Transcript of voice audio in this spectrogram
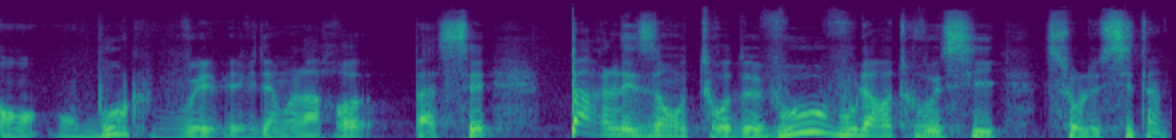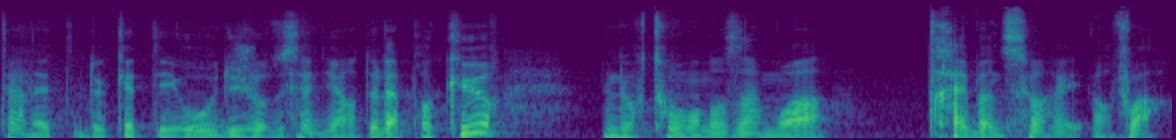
en boucle. Vous pouvez évidemment la repasser. Parlez-en autour de vous. Vous la retrouvez aussi sur le site internet de KTO, du Jour du Seigneur, de la Procure. Nous nous retrouvons dans un mois. Très bonne soirée. Au revoir.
